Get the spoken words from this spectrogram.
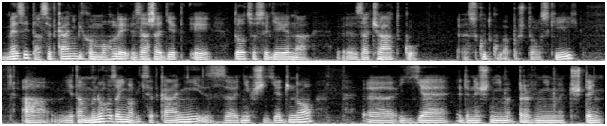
mezi ta setkání bychom mohli zařadit i to, co se děje na e, začátku e, skutků apoštolských. A je tam mnoho zajímavých setkání, z nichž jedno je dnešním prvním čtení.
